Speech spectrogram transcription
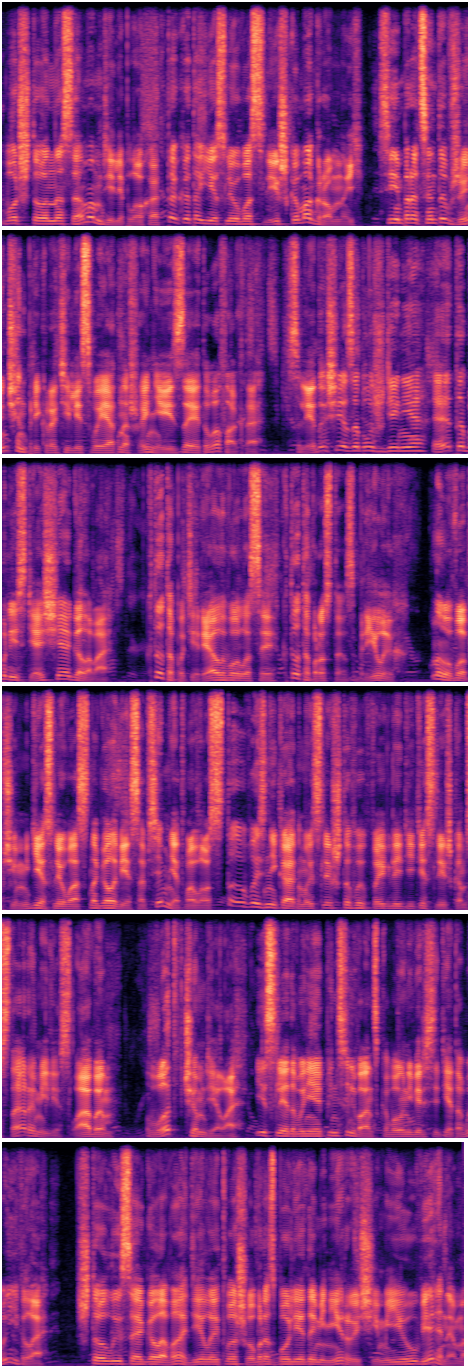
Вот что на самом деле плохо, так это если у вас слишком огромный. 7% женщин прекратили свои отношения из-за этого факта. Следующее заблуждение – это блестящая голова. Кто-то потерял волосы, кто-то просто сбрил их. Ну, в общем, если у вас на голове совсем нет волос, то возникают мысли, что вы выглядите слишком старым или слабым. Вот в чем дело. Исследование Пенсильванского университета выявило, что лысая голова делает ваш образ более доминирующим и уверенным,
